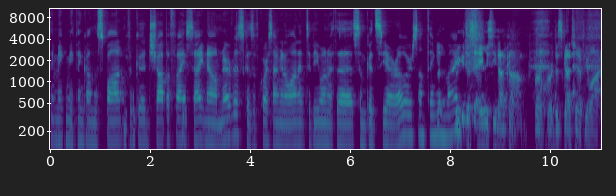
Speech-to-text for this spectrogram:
they make me think on the spot of a good Shopify site. Now I'm nervous because, of course, I'm going to want it to be one with uh, some good CRO or something in mind. We could just say abc.com for, for discussion if you want.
